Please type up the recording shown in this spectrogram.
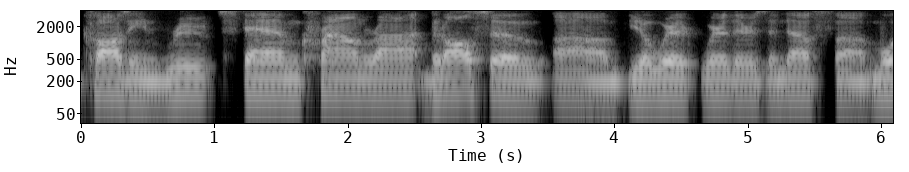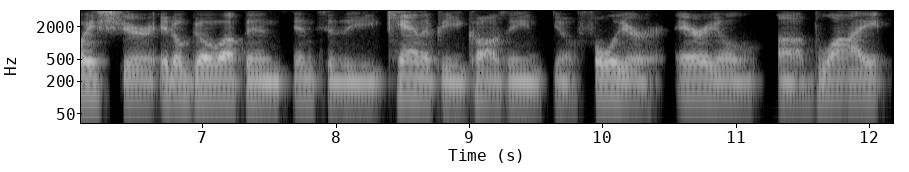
causing root, stem, crown rot, but also, um, you know, where where there's enough uh, moisture, it'll go up in into the canopy, causing you know foliar aerial uh, blight.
